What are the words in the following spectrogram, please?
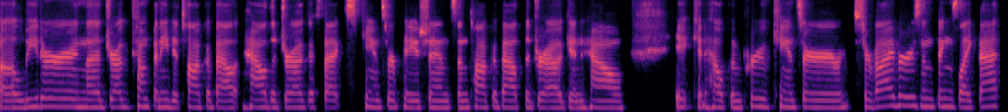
a leader in the drug company to talk about how the drug affects cancer patients and talk about the drug and how it could help improve cancer survivors and things like that.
